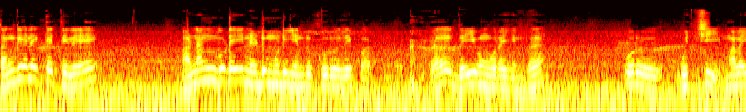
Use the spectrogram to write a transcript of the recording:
சங்க இலக்கத்திலே அனங்குடை நெடுமுடி என்று கூறுவதை பார்க்கின்றோம். அதாவது தெய்வம் உரைகின்ற ஒரு உச்சி மலை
